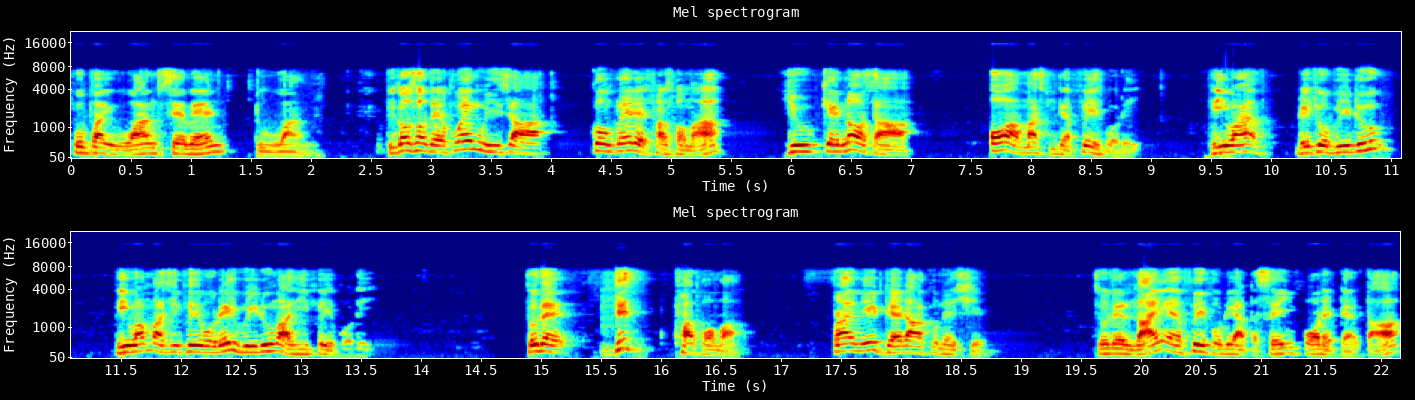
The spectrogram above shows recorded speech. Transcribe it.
4.17 to 1 because of the when we uh, compare the transformer you cannot uh, all must be the phase voltage v1 ratio v2 v1 must be phase voltage v2 must be phase voltage so that this transformer primary delta connection so the line and phase are the same for the delta.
